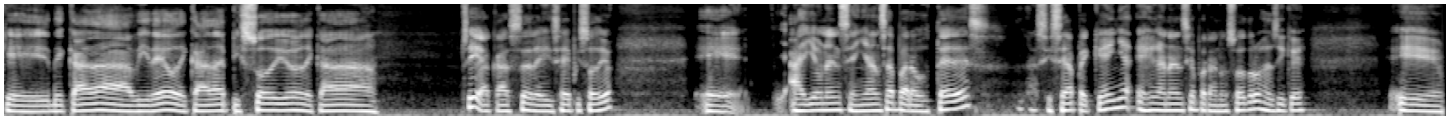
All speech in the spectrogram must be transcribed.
que de cada video, de cada episodio, de cada sí, acá se le dice episodio, eh, haya una enseñanza para ustedes, así sea pequeña, es ganancia para nosotros, así que eh,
